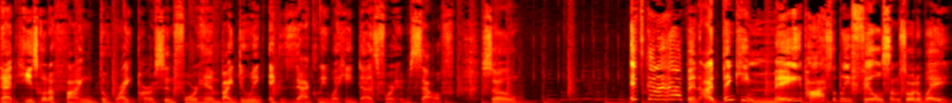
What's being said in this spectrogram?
that he's going to find the right person for him by doing exactly what he does for himself. So it's going to happen. I think he may possibly feel some sort of way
